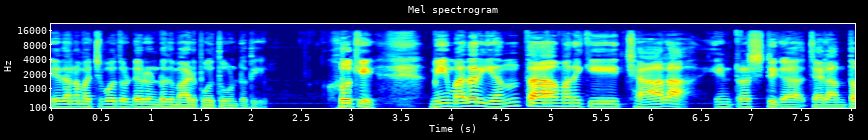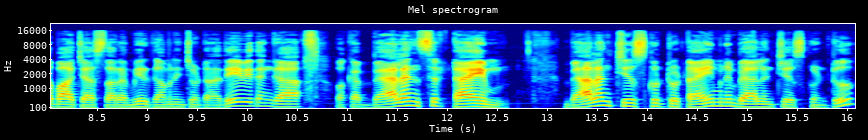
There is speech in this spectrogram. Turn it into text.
ఏదన్నా మర్చిపోతుంటే రెండోది మాడిపోతూ ఉంటుంది. ఓకే. మీ మదర్ ఎంత మనకి చాలా ఇంట్రెస్ట్గా చాలా అంత బాగా చేస్తారో మీరు గమనించి ఉంటారు అదేవిధంగా ఒక బ్యాలెన్స్డ్ టైం బ్యాలెన్స్ చేసుకుంటూ టైంని బ్యాలెన్స్ చేసుకుంటూ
